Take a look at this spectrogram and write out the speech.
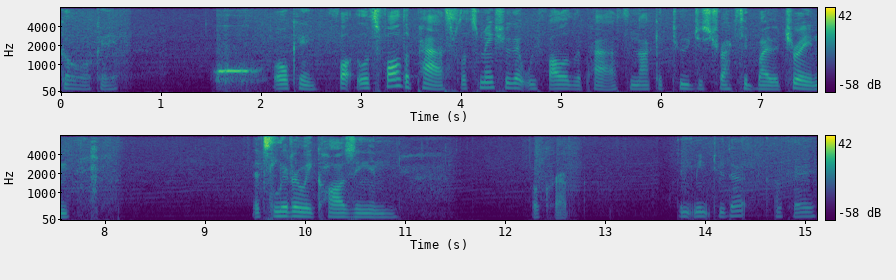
Go, okay. Okay, fo let's follow the path. Let's make sure that we follow the path and not get too distracted by the train. It's literally causing an Oh crap. Didn't mean to do that. Okay.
